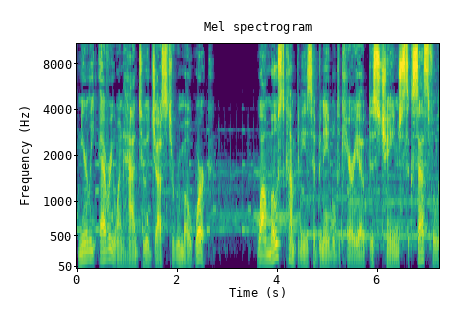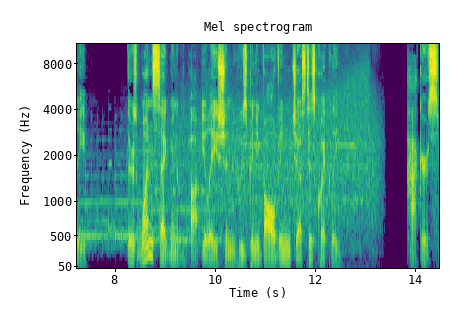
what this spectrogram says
nearly everyone had to adjust to remote work. While most companies have been able to carry out this change successfully, there's one segment of the population who's been evolving just as quickly hackers.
